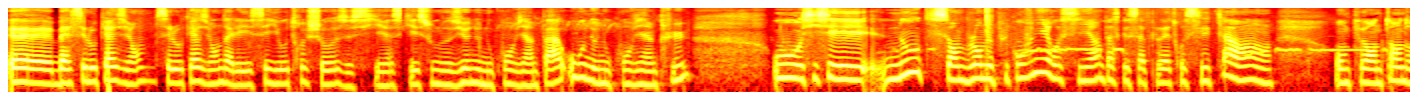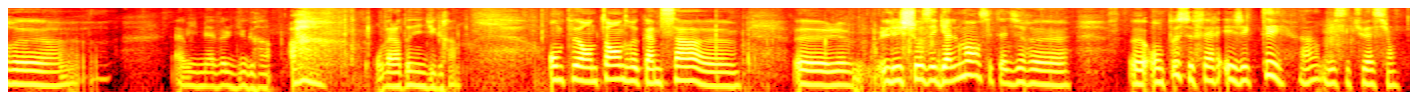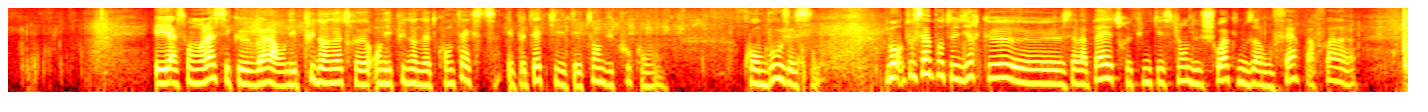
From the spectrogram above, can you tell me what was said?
Euh, ben, c'est l'occasion, c'est l'occasion d'aller essayer autre chose si ce qui est sous nos yeux ne nous convient pas ou ne nous convient plus ou si c'est nous qui semblons ne plus convenir aussi, hein, parce que ça peut être aussi le cas. Hein. On peut entendre... Euh, ah oui, mais elles veulent du grain. on va leur donner du grain. On peut entendre comme ça euh, euh, les choses également, c'est-à-dire on peut se faire éjecter hein, des situations. Et à ce moment-là, c'est que voilà, on n'est plus dans notre, on n'est plus dans notre contexte. Et peut-être qu'il était temps du coup qu'on bouge aussi. Bon, tout ça pour te dire que euh, ça va pas être qu'une question de choix que nous allons faire. Parfois, euh,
